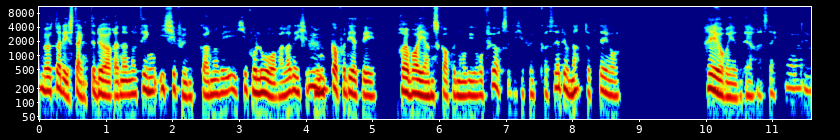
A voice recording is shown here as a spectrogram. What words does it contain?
møter de stengte dørene, når ting ikke funker, når vi ikke får lov, eller det ikke mm. funker mm. fordi at vi prøver å gjenskape noe vi gjorde før så det ikke funker, så er det jo nettopp det å reorientere seg. Ja.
